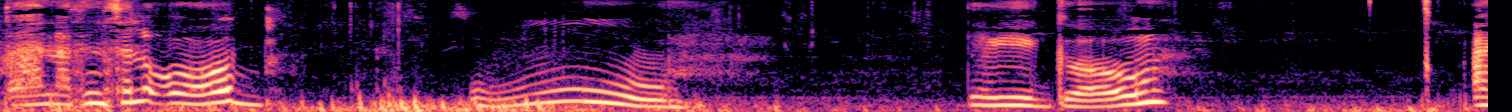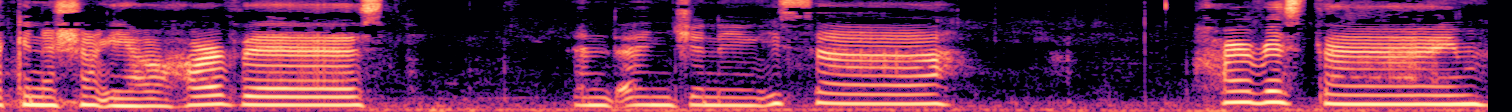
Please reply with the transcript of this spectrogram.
Puntahan natin sa loob. Ooh. There you go. Akin na siyang i-harvest. And andyan na yung isa. Harvest time.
